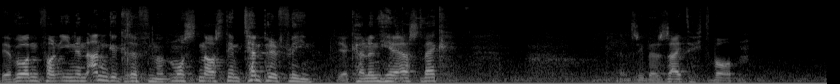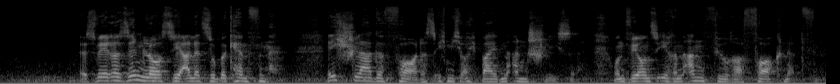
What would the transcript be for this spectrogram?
Wir wurden von ihnen angegriffen und mussten aus dem Tempel fliehen. Wir können hier erst weg, wenn sie beseitigt wurden. Es wäre sinnlos, sie alle zu bekämpfen. Ich schlage vor, dass ich mich euch beiden anschließe und wir uns ihren Anführer vorknöpfen.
